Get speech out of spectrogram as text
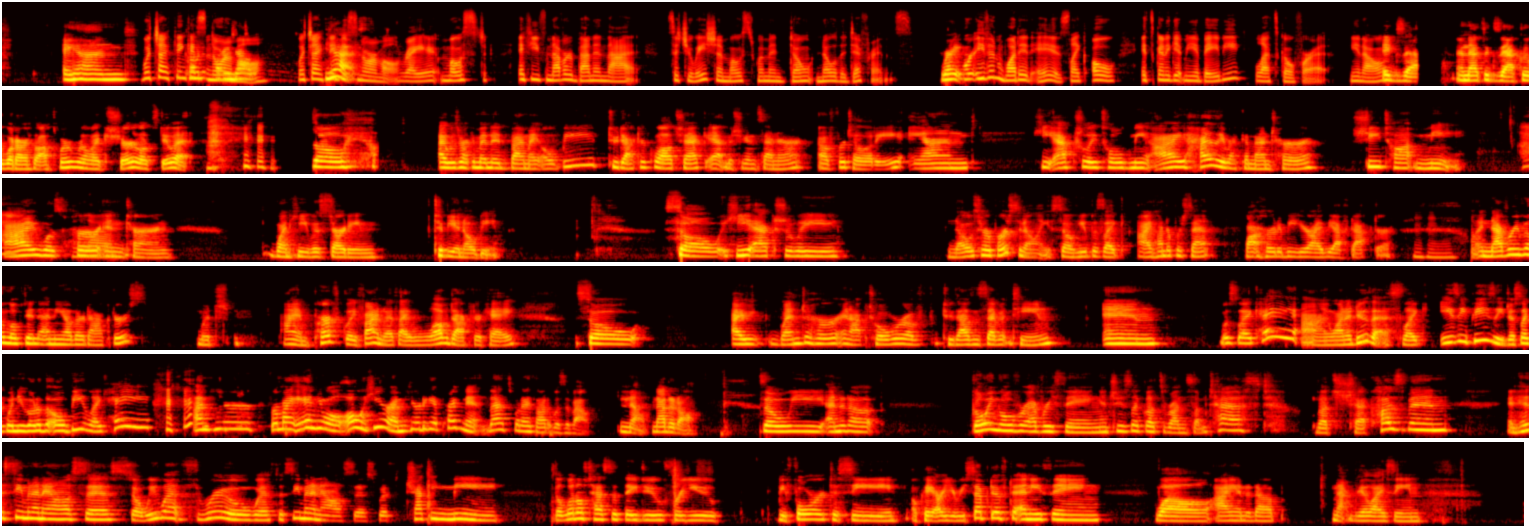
And which I think is normal which I think yes. is normal, right? Most, if you've never been in that situation, most women don't know the difference. Right. Or even what it is. Like, oh, it's going to get me a baby. Let's go for it. You know? Exactly. And that's exactly what our thoughts were. We're like, sure, let's do it. so I was recommended by my OB to Dr. Kowalczyk at Michigan Center of Fertility, and he actually told me I highly recommend her. She taught me. I was her wow. intern when he was starting to be an OB. So he actually knows her personally. So he was like, I 100% want her to be your IVF doctor. Mm-hmm. I never even looked into any other doctors, which I am perfectly fine with. I love Dr. K. So I went to her in October of 2017 and was like, hey, I want to do this. Like, easy peasy. Just like when you go to the OB, like, hey, I'm here for my annual. Oh, here, I'm here to get pregnant. That's what I thought it was about. No, not at all. So we ended up going over everything, and she's like, let's run some tests. Let's check husband and his semen analysis. So we went through with the semen analysis, with checking me, the little tests that they do for you before to see, okay, are you receptive to anything? Well, I ended up not realizing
